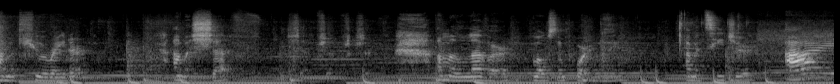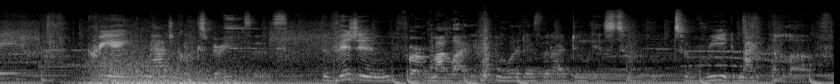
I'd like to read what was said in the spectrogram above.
I'm a curator, I'm a chef, chef, chef, chef, chef. I'm a lover, most importantly. I'm a teacher. I create magical experiences. The vision for my life and what it is that I do is to, to reignite the love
